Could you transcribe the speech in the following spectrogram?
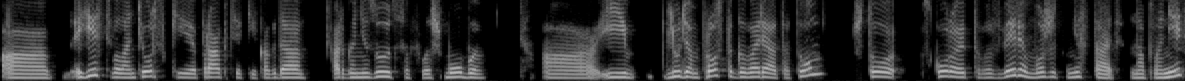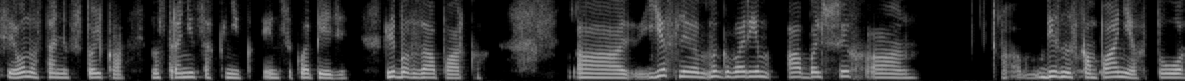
А, есть волонтерские практики, когда организуются флешмобы, а, и людям просто говорят о том, что скоро этого зверя может не стать на планете, и он останется только на страницах книг и энциклопедий, либо в зоопарках. А, если мы говорим о больших бизнес-компаниях, то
